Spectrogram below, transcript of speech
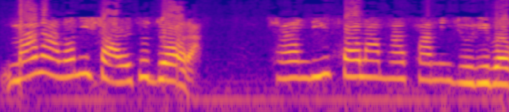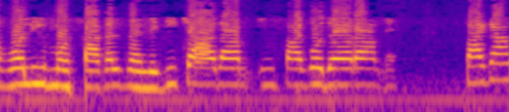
من الان این شرایط رو دارم. چندین سال هم هست همین جوری به قولی مستقل زندگی کردم این سگو دارم. سگم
